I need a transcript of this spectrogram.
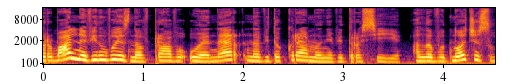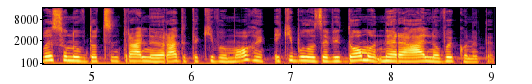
Формально він визнав право УНР на відокремлення від Росії, але водночас висунув до Центральної Ради такі вимоги, які було завідомо нереально виконати.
